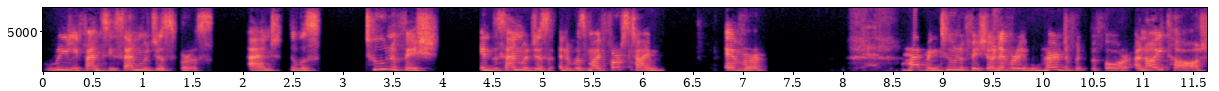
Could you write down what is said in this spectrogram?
really fancy sandwiches for us, and there was tuna fish in the sandwiches, and it was my first time ever having tuna fish. I never even heard of it before, and I thought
